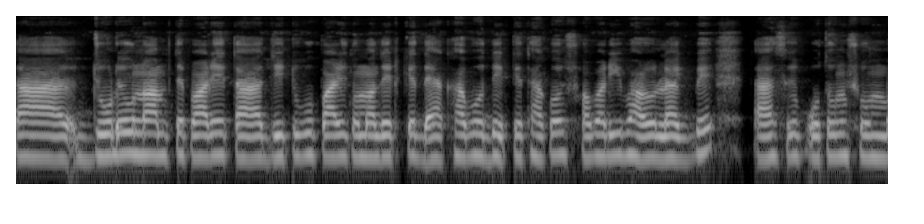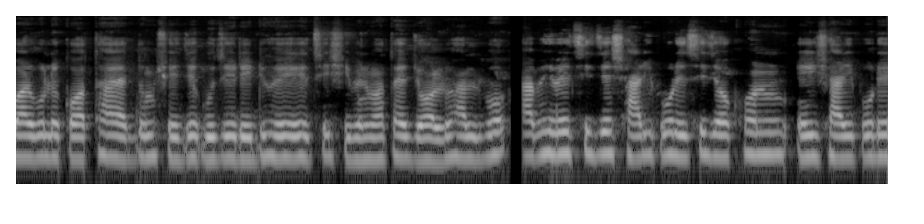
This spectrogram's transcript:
তা জোরেও নামতে পারে। তা যেটুকু পারি তোমাদেরকে দেখাবো। দেখতে থাকো। সবারই ভালো লাগবে। তা আজকে প্রথম সোমবার বলে কথা। একদম সেজে গুজে রেডি হয়ে গেছি। শিবের মাথায় জল ঢালবো। তা ভেবেছি যে শাড়ি পরেছি। যখন এই শাড়ি পরে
